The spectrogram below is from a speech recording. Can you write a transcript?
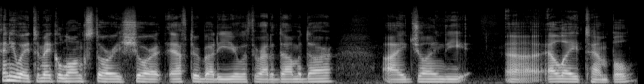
Anyway, to make a long story short, after about a year with Radha Damodar, I joined the uh, L.A. Temple,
